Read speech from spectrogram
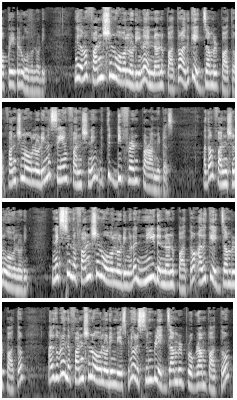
ஆப்ரேட்டர் ஓவர்லோடிங் இங்க நம்ம ஃபங்க்ஷன் ஓவர்லோடிங்னா என்னன்னு பார்த்தோம். அதுக்கு எக்ஸாம்பிள் பார்த்தோம். ஃபங்க்ஷன் ஓவர்லோடிங்னா சேம் ஃபங்க்ஷனே வித் டிஃப்ரெண்ட் பாராமீட்டர்ஸ் அதான் ஃபங்க்ஷன் ஓவர்லோடிங் நெக்ஸ்ட் இந்த ஃபங்க்ஷன் ஓவர்லோடிங்கோட நீட் என்னன்னு பார்த்தோம். அதுக்கு எக்ஸாம்பிள் பார்த்தோம். அதுக்கப்புறம் இந்த ஃபங்க்ஷன் ஓவர்லோடிங் பேஸ் பண்ணி ஒரு சிம்பிள் எக்ஸாம்பிள் ப்ரோக்ராம் பார்த்தோம்.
